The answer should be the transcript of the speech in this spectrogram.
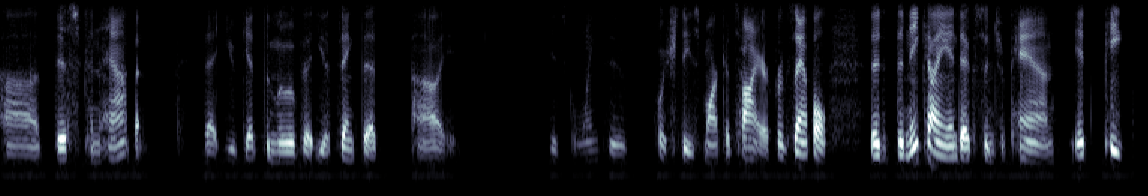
uh, this can happen. That you get the move that you think that uh, is going to push these markets higher. For example, the, the Nikkei index in Japan, it peaked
